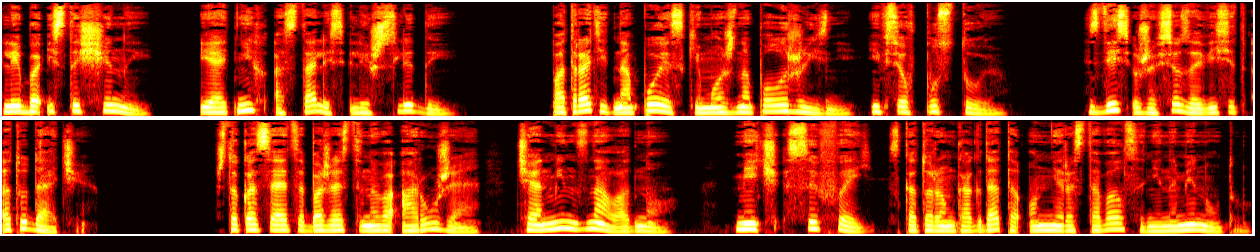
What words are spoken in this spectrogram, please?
либо истощены, и от них остались лишь следы. Потратить на поиски можно полжизни, и все впустую. Здесь уже все зависит от удачи. Что касается божественного оружия, Чанмин знал одно — меч Сыфэй, с которым когда-то он не расставался ни на минуту.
